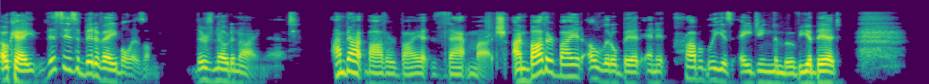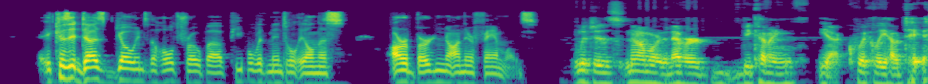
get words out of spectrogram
Okay, this is a bit of ableism. There's no denying that. I'm not bothered by it that much. I'm bothered by it a little bit, and it probably is aging the movie a bit. Because it does go into the whole trope of people with mental illness are a burden on their families. Which is now more than ever becoming, yeah, quickly outdated.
